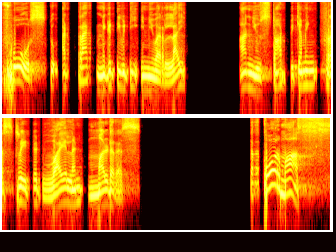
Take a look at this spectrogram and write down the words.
force to attract negativity in your life and you start becoming frustrated, violent murderous. The core mass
